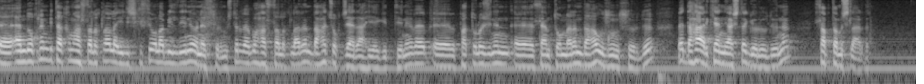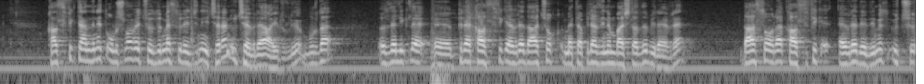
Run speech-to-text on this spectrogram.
e, endokrin bir takım hastalıklarla ilişkisi olabildiğini öne sürmüştür ve bu hastalıkların daha çok cerrahiye gittiğini ve e, patolojinin e, semptomların daha uzun sürdüğü ve daha erken yaşta görüldüğünü saptamışlardır. Kalsifik tendinit oluşma ve çözülme sürecini içeren üç evreye ayrılıyor. Burada özellikle e, prekalsifik evre daha çok metaplazinin başladığı bir evre. Daha sonra kalsifik evre dediğimiz üç e,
